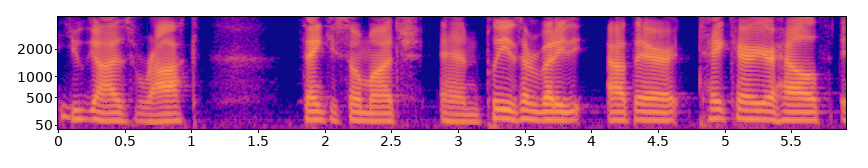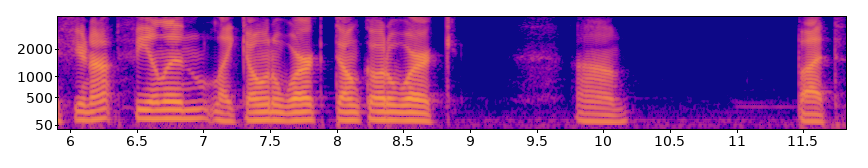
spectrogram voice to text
you guys rock. Thank you so much. And please, everybody out there, take care of your health. If you're not feeling like going to work, don't go to work. Um, but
